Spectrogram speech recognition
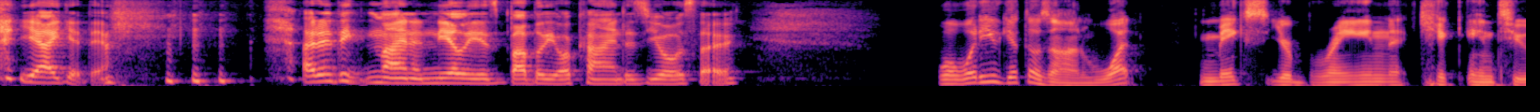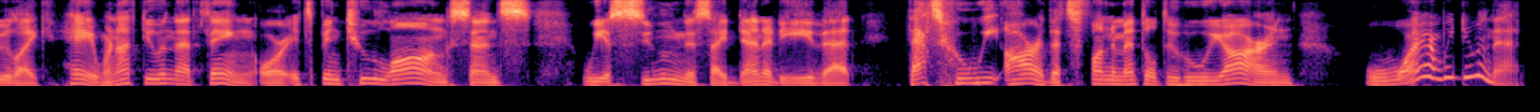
yeah, I get them. I don't think mine are nearly as bubbly or kind as yours, though. Well, what do you get those on? What makes your brain kick into like, hey, we're not doing that thing, or it's been too long since we assume this identity that that's who we are, that's fundamental to who we are, and why aren't we doing that?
